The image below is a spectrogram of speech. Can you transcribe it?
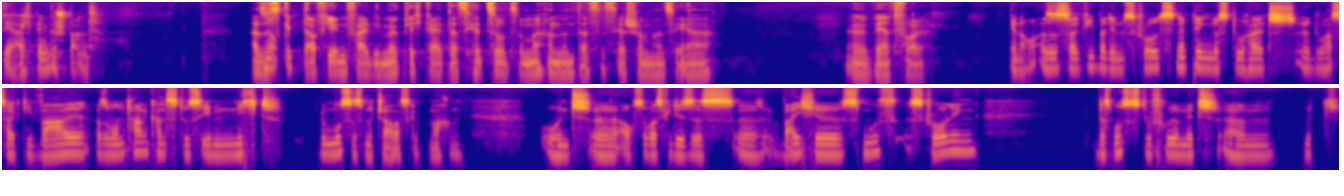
Ja, ich bin gespannt. Also ja. es gibt auf jeden Fall die Möglichkeit, das jetzt so zu machen und das ist ja schon mal sehr äh, wertvoll. Genau, also es ist halt wie bei dem Scroll-Snapping, dass du halt, äh, du hast halt die Wahl, also momentan kannst du es eben nicht, du musst es mit JavaScript machen. Und äh, auch sowas wie dieses äh, weiche Smooth Scrolling, das musstest du früher mit, ähm, mit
